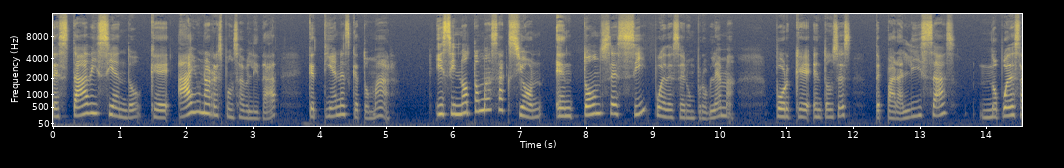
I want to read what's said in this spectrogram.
te está diciendo que hay una responsabilidad que tienes que tomar. Y si no tomas acción, entonces sí puede ser un problema, porque entonces te paralizas, no puedes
